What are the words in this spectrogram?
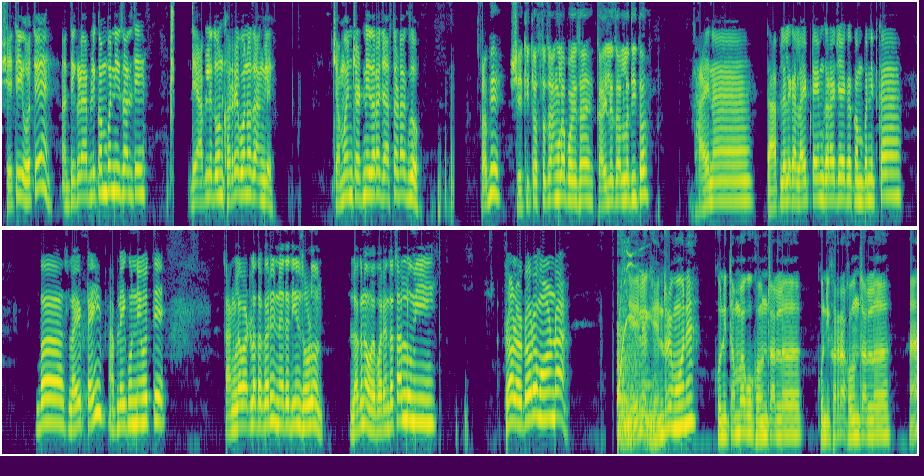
शेती होते आणि तिकडे आपली कंपनी चालते. दे आपले दोन खर्रे बनव चांगले. चमन चटणी जरा जास्त टाकजो अबे शेतीत असतं चांगला पैसा आहे. कायले चालला तिथं? आहे ना. तर आपल्याला काय लाईफ टाईम करायचे आहे का कंपनीत का? बस लाईफ टाईम आपल्या इकडून नाही होते चांगलं वाटलं तर करीन नाही तर दिन सोडून. लग्न होईपर्यंत चाललो मी. चल ऑटो रे. मोहनडा यायले घेन रे मोहने. कोणी तंबाखू खाऊन चाललं कोणी खर्रा खाऊन चाललं हा?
